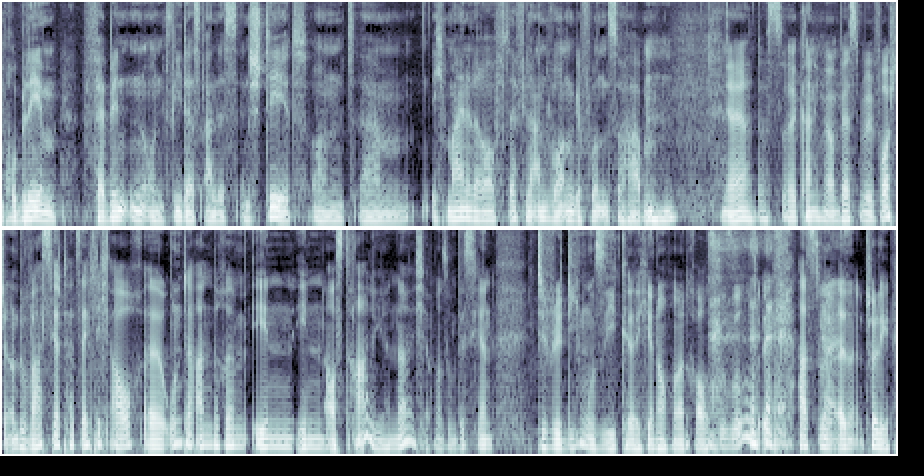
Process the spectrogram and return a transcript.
Problemen verbinden und wie das alles entsteht. Und ähm, ich meine darauf sehr viele Antworten gefunden zu haben. Mhm. Ja, ja, das äh, kann ich mir am besten vorstellen. Und du warst ja tatsächlich auch äh, unter anderem in, in Australien, ne? Ich habe mal so ein bisschen Didgeridoo-Musik äh, hier nochmal rausgesucht. hast du, also, Entschuldige,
